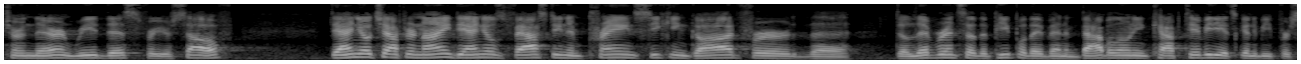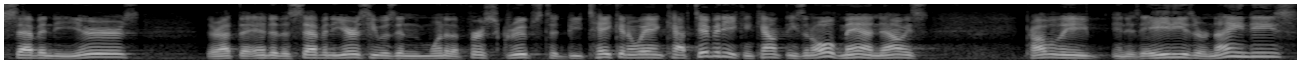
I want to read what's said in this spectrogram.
turn there and read this for yourself. Daniel chapter 9, Daniel's fasting and praying, seeking God for the deliverance of the people. They've been in Babylonian captivity. It's going to be for 70 years. They're at the end of the 70 years. He was in one of the first groups to be taken away in captivity. You can count, he's an old man now. He's probably in his 80s or 90s.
